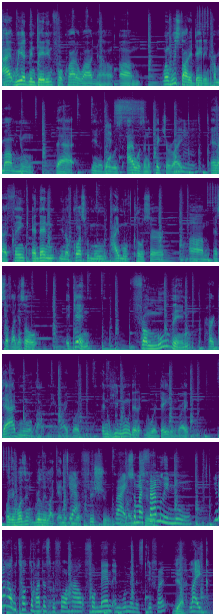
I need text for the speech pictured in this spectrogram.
I we had been dating for quite a while now. Um when we started dating, her mom knew that you know there was I was in the picture, right? Mm-hmm. And I think and then, you know, of course we moved, I moved closer um and stuff like that. So again, from moving, her dad knew about me, right? But and he knew that we were dating, right? But it wasn't really like anything Yeah. official. Right. So my family knew. You know how we talked about this before? How for men and women is different. Yeah. Like,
